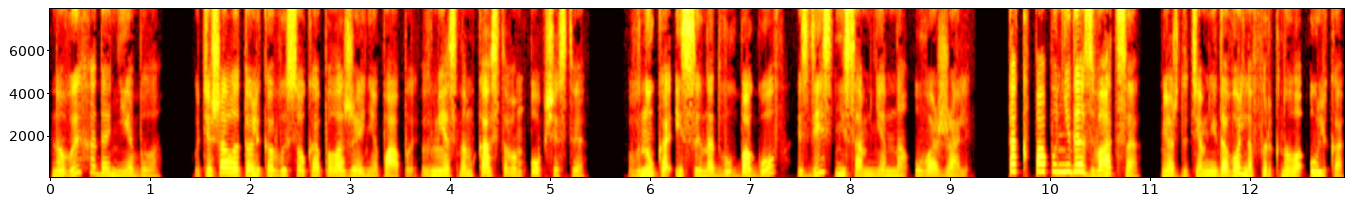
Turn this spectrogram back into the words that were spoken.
но выхода не было. Утешало только высокое положение папы в местном кастовом обществе, Внука и сына двух богов здесь, несомненно, уважали. «Так папу не дозваться!» — между тем недовольно фыркнула Улька.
